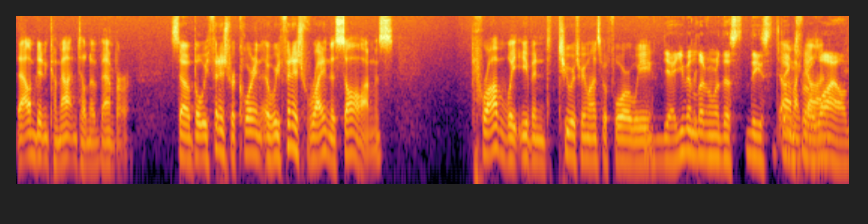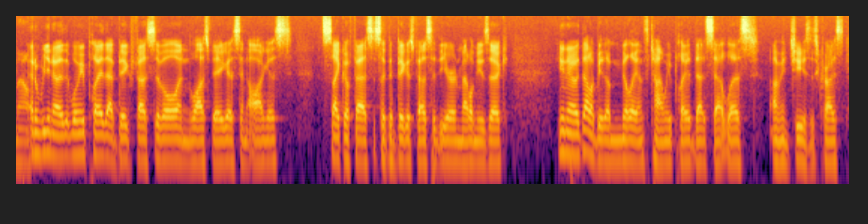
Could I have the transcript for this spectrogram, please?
The album didn't come out until November. So, but we finished recording. Uh, we finished writing the songs probably even two or three months before we Yeah, you've been living with this these oh things Oh for God. a while now. And you know, when we played that big festival in Las Vegas in August, Psycho Fest, it's like the biggest fest of the year in metal music. You know, that'll be the millionth time we played that set list. I mean, Jesus Christ.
